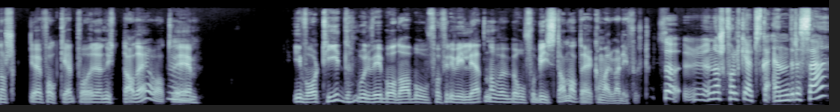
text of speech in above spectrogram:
Norsk Folkehjelp får nytte av det, og at vi i vår tid, hvor vi både har behov for frivilligheten og behov for bistand, at det kan være verdifullt. Så uh, Norsk Folkehjelp skal endre seg,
